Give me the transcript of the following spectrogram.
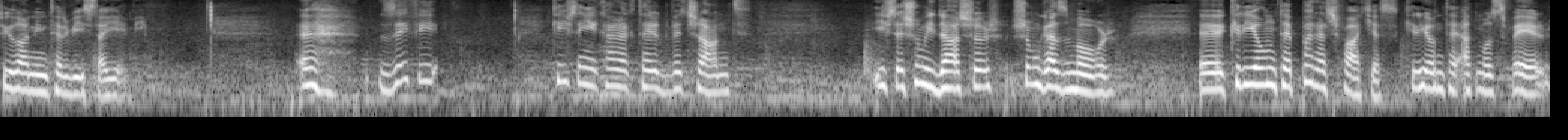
tuj dhanë intervista jemi. Eh, Zefi kishte një karakter të veçantë, ishte shumë i dashër, shumë gazmor, krijonte para shfaqjes, krijonte atmosferë,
